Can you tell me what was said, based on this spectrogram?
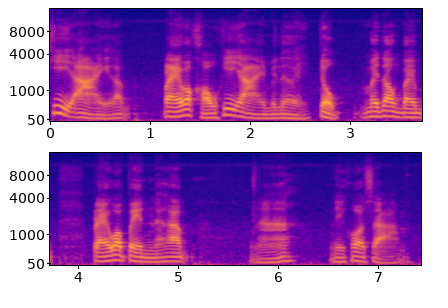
ขี้อายครับ แปลว่าเขาขี้อายไปเลย จบไม่ต้องไปแปลว่าเป็นนะครับนะนี่ข้อ 3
